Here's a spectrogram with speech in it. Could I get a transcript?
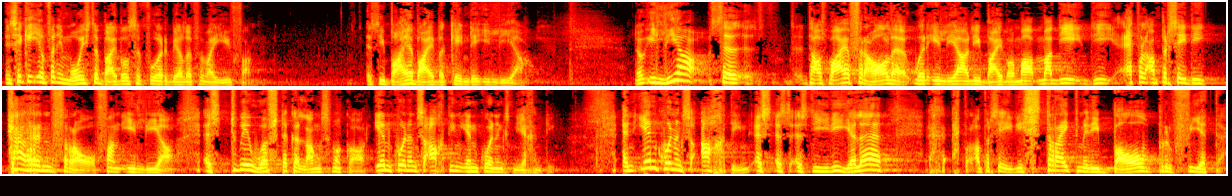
En seker een van die mooiste Bybelse voorbeelde vir my hiervan is die baie baie bekende Elia. Nou Elia se daar's baie verhale oor Elia in die Bybel, maar maar die die ek wil amper sê die kernverhaal van Elia is twee hoofstukke langs mekaar. 1 Konings 18, 1 Konings 19. In 1 Konings 18 is is is die hierdie hele ek wil amper sê hierdie stryd met die Baal profete.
